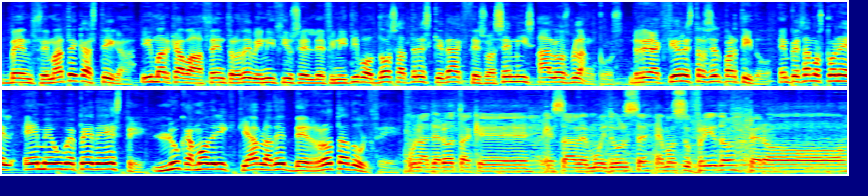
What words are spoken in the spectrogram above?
Benzema te castiga y marcaba a centro de Vinicius el definitivo 2 a 3 que da acceso a semis a los blancos. Reacciones tras el partido. Empezamos con el MVP de este, Luka Modric, que habla de derrota dulce. Una derrota que, que sabe muy dulce. Hemos sufrido, pero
